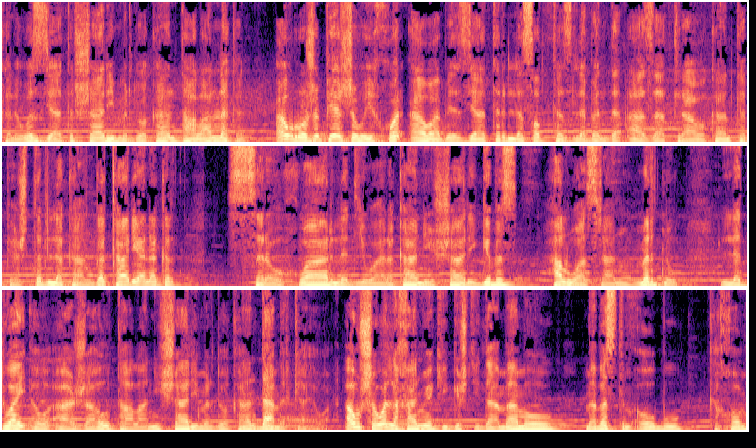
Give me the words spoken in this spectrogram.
کە لەوە زیاتر شاری مردووەکان تاڵان نەکەن ئەو ڕۆژە پێشەوەی خۆرئاوا بێ زیاتر لە سەد کەس لە بەندە ئازادکراوەکان کە پێشتر لە کانگە کاریانەکرد سەرەوخوار لە دیوارەکانی شاری گبس هەڵواسران و مردن و لە دوای ئەوە ئاژا و تاڵانی شاری مردوەکان دامرکایەوە ئەو شەوە لە خانوویەکی گشتی دامامەوە و مەبەستم ئەوە بوو کە خۆم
